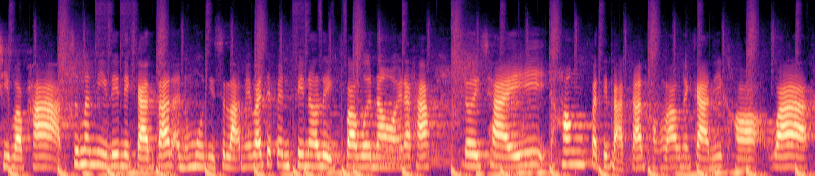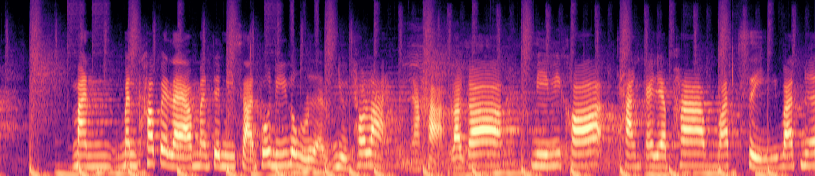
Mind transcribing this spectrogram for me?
ชีวภาพ ซึ่งมันมีฤทธิ์ในการต้านอนุมูลอิสระไม่ว่าจะเป็นฟีนอลิกฟลาโวนอยด์นะคะ โดยใช้ห้องปฏิบัติการของเราในการวิเคราะห์ว่า มันมันเข้าไปแล้วมันจะมีสารพวกนี้หลงเหลืออยู่เท่าไหร่นะคะ แล้วก็มีวิเคราะห์ทางกายภาพ วัดสี วัดเนื้อ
